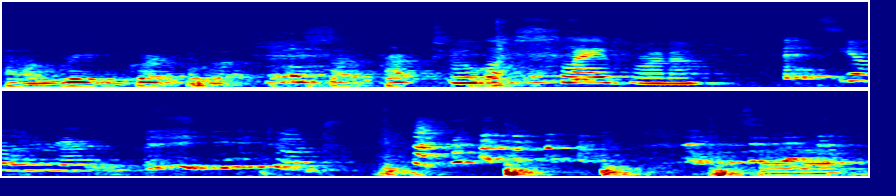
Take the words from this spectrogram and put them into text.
and I'm really grateful that it's so practical. We've got Slave Runner. It's yellow round. You need to. So,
